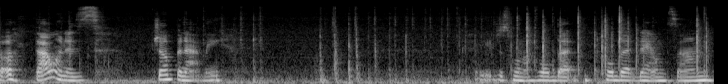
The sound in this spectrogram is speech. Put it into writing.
Oh, that one is jumping at me. Okay, you just want to hold that hold that down some.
